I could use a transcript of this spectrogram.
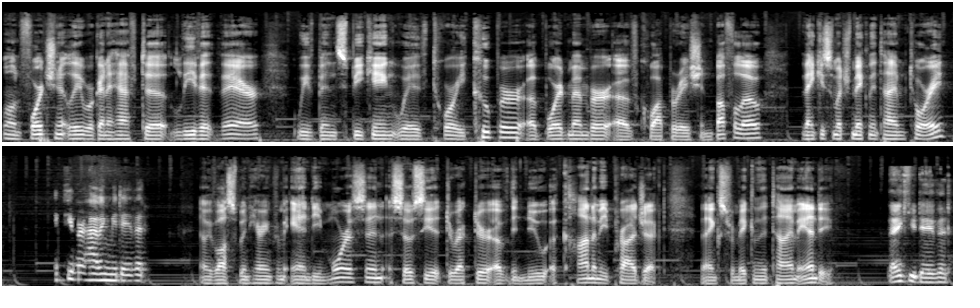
Well, unfortunately, we're going to have to leave it there. We've been speaking with Tori Kuper, a board member of Cooperation Buffalo. Thank you so much for making the time, Tori. Thank you for having me, David. And we've also been hearing from Andy Morrison, Associate Director of the New Economy Project. Thanks for making the time, Andy. Thank you, David.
